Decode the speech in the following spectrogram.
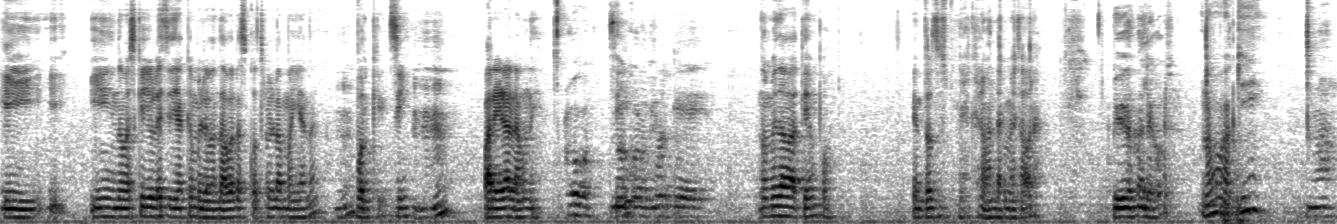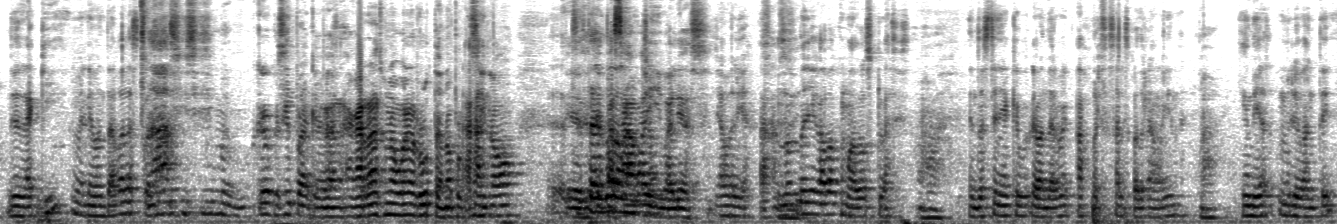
Y, y, y no es que yo les decía que me levantaba a las 4 de la mañana. ¿Mm? Porque sí, Ujú. para ir a la uni. Luego, Sí, no porque no me daba tiempo. Entonces tenía que levantarme a esa hora. ¿Vives más lejos? No, aquí. Ah. Desde aquí me levantaba a las 4. Ah, sí, sí, sí, me- creo que sí, para que agar- agarras una buena ruta, ¿no? Porque si no, Eh, eh, te pasaba mucho. y valías. Ya valía. Ajá, Sí, no, sí. no llegaba como a dos clases. Ajá, Entonces tenía que levantarme a fuerzas a las 4 de la mañana. ajá. Y un día me levanté.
